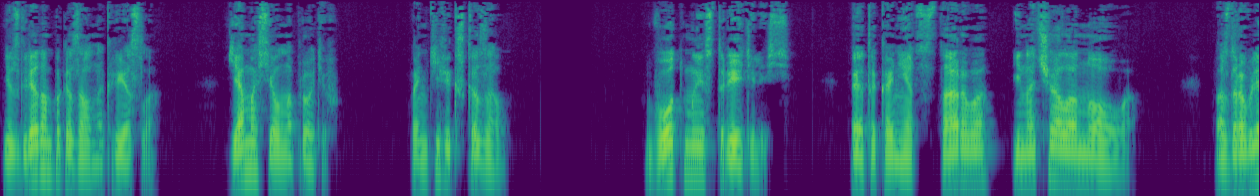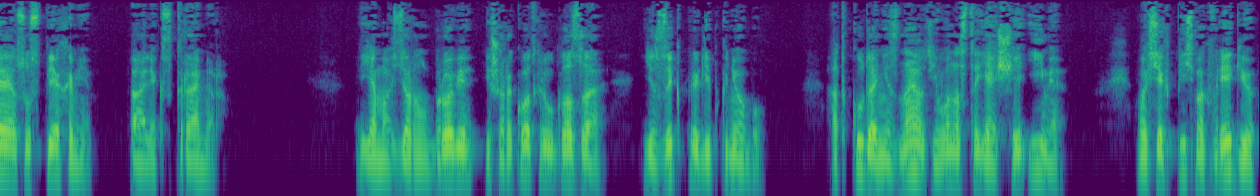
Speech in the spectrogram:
и взглядом показал на кресло. Яма сел напротив. Понтифик сказал. «Вот мы и встретились. Это конец старого и начало нового. Поздравляю с успехами, Алекс Крамер». Яма вздернул брови и широко открыл глаза, язык прилип к небу. Откуда они знают его настоящее имя? Во всех письмах в Регию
